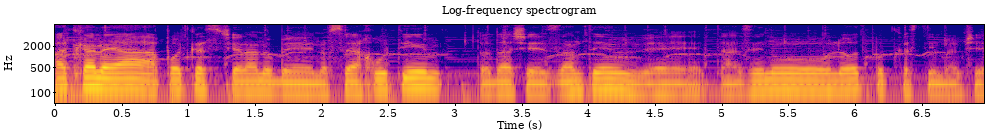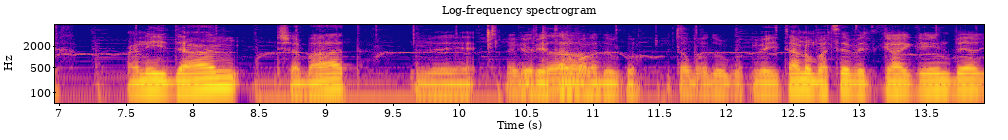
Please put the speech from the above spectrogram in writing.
עד כאן היה הפודקאסט שלנו בנושא החות'ים. תודה שהאזנתם ותאזינו לעוד פודקאסטים בהמשך. אני עידן, שבת ואביתר ברדוגו. יותר ברדוגו. ואיתנו בצוות גיא גרינברג,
